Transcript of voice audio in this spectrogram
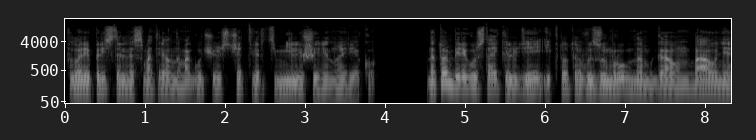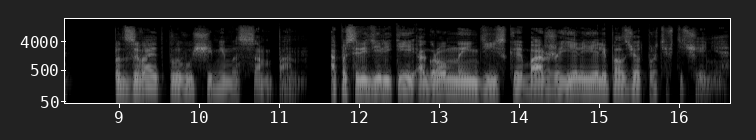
Флори пристально смотрел на могучую с четверть мили шириной реку. На том берегу стайка людей, и кто-то в изумрудном гаунбауне подзывает плывущий мимо сампан. А посреди реки огромная индийская баржа еле-еле ползет против течения.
